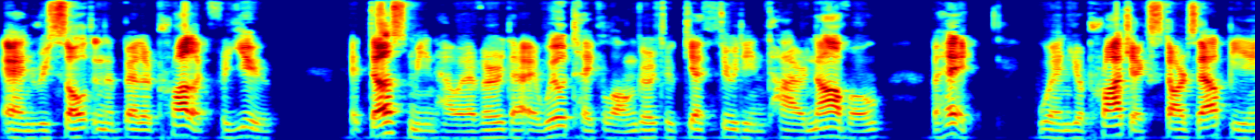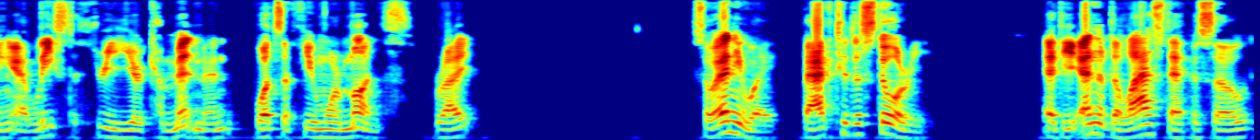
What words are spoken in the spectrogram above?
and result in a better product for you. It does mean, however, that it will take longer to get through the entire novel, but hey, when your project starts out being at least a three year commitment, what's a few more months, right? So anyway, back to the story. At the end of the last episode,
